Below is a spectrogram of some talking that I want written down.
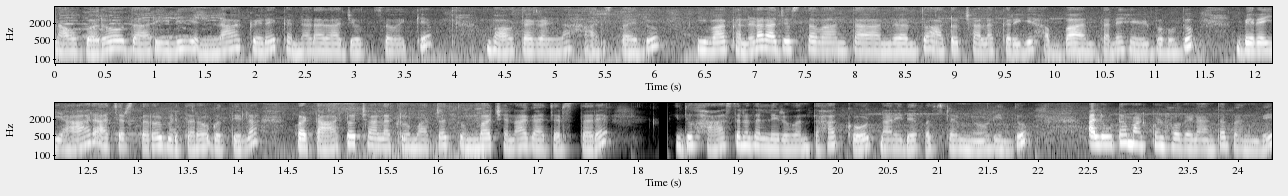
ನಾವು ಬರೋ ದಾರಿಯಲ್ಲಿ ಎಲ್ಲ ಕಡೆ ಕನ್ನಡ ರಾಜ್ಯೋತ್ಸವಕ್ಕೆ ಬಾವುಟಗಳನ್ನ ಹಾರಿಸ್ತಾಯಿದ್ರು ಇವಾಗ ಕನ್ನಡ ರಾಜ್ಯೋತ್ಸವ ಅಂತ ಅಂದ್ರಂತೂ ಆಟೋ ಚಾಲಕರಿಗೆ ಹಬ್ಬ ಅಂತಲೇ ಹೇಳಬಹುದು. ಬೇರೆ ಯಾರು ಆಚರಿಸ್ತಾರೋ ಬಿಡ್ತಾರೋ ಗೊತ್ತಿಲ್ಲ. ಬಟ್ ಆಟೋ ಚಾಲಕರು ಮಾತ್ರ ತುಂಬ ಚೆನ್ನಾಗಿ ಆಚರಿಸ್ತಾರೆ. ಇದು ಹಾಸನದಲ್ಲಿರುವಂತಹ ಕೋರ್ಟ್ ನಾನು ಇದೇ ಫಸ್ಟ್ ಟೈಮ್ ನೋಡಿದ್ದು. ಅಲ್ಲಿ ಊಟ ಮಾಡ್ಕೊಂಡು ಹೋಗೋಣ ಅಂತ ಬಂದ್ವಿ.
